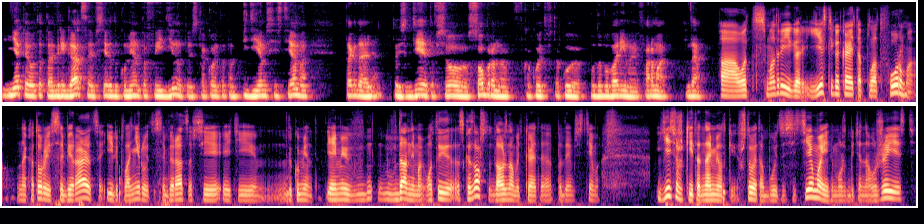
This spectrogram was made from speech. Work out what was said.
некая вот эта агрегация всех документов воедино, то есть какой-то там PDM-система и так далее. То есть где это все собрано в какой-то в такой удобоваримый формат. Да. А вот смотри, Игорь, есть ли какая-то платформа, на которой собираются или планируются собираться все эти документы? Я имею в, в данный момент. Вот ты сказал, что должна быть какая-то PDM-система. Есть уже какие-то наметки, что это будет за система, или может быть она уже есть,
